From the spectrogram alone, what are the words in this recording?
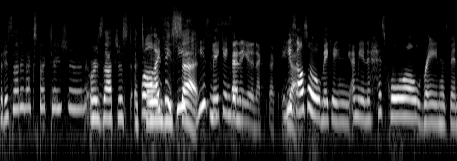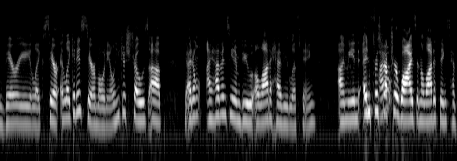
But is that an expectation, or is that just a Well, tone I think he he's, set? he's he's making the setting it an expectation. He's Yeah. also making. I mean, his whole reign has been very like cer- like it is ceremonial. He just shows up. I don't. I haven't seen him do a lot of heavy lifting. I mean, infrastructure wise, and a lot of things have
